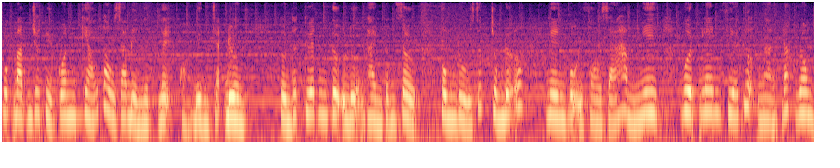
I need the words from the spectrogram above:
một mặt cho thủy quân kéo tàu ra biển Nhật Lệ, Quảng Bình chặn đường – Tôn Thất Thuyết tự lượng thành tân sở, không đủ sức chống đỡ, nên vội phò giá hàm nghi vượt lên phía thượng ngàn Đắc Rông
